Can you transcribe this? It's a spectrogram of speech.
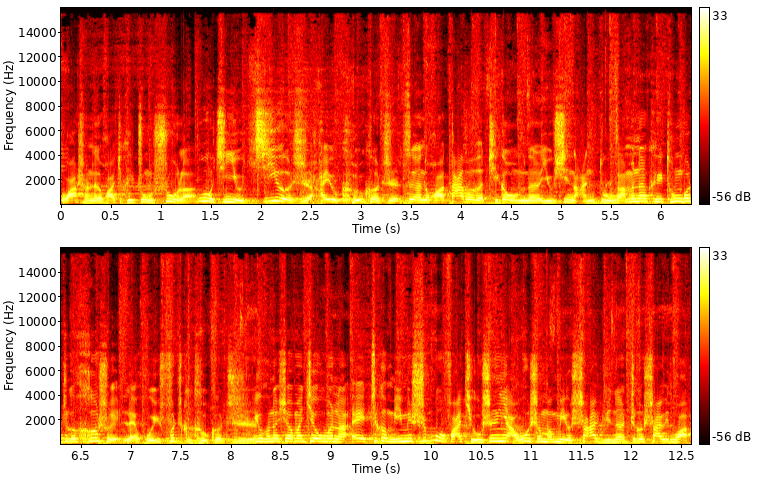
挖上来。的话就可以种树了，不仅有饥饿值，还有口渴值，这样的话大大的提高我们的游戏难度。咱们呢可以通过这个喝水来回复这个口渴值。有很多小伙伴就问了，哎，这个明明是木筏求生呀，为什么没有鲨鱼呢？这个鲨鱼的话，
